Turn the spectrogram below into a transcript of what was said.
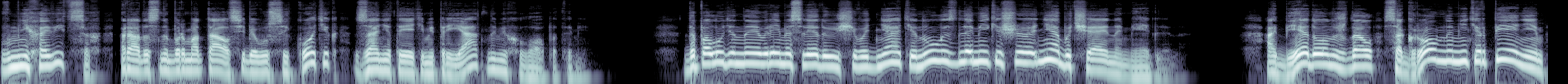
в Мниховицах, — радостно бормотал себе в усы котик, занятый этими приятными хлопотами. До полуденное время следующего дня тянулось для Микиша необычайно медленно. Обеда он ждал с огромным нетерпением,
